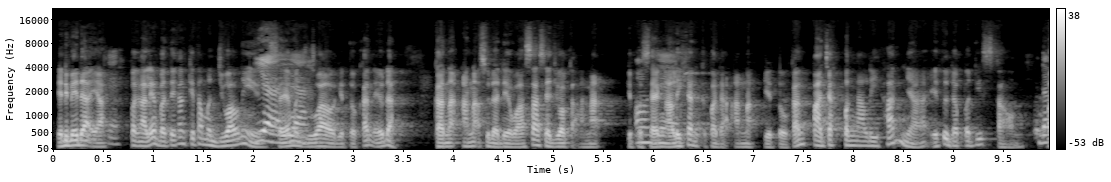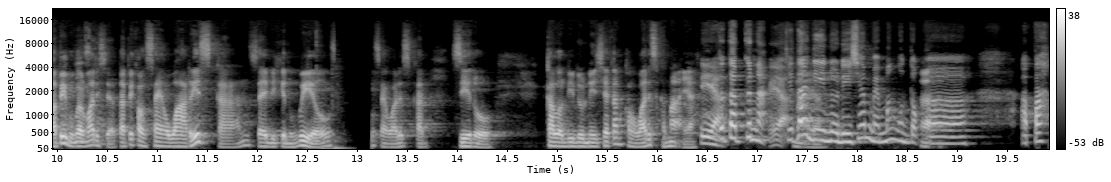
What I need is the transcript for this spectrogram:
Jadi beda ya. Oke. Pengalihan berarti kan kita menjual nih, Iya, saya iya. menjual gitu kan. Ya udah, karena anak sudah dewasa saya jual ke anak gitu. Saya Oke. ngalihkan kepada anak gitu kan. Pajak pengalihannya itu dapat diskon. Tapi bukan waris ya. Tapi kalau saya wariskan, saya bikin will, saya wariskan zero. Kalau di Indonesia kan kalau waris kena ya. Iya. Tetap kena. Iya. Kita Nah, di ya. Indonesia memang untuk Ah. eh, apa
